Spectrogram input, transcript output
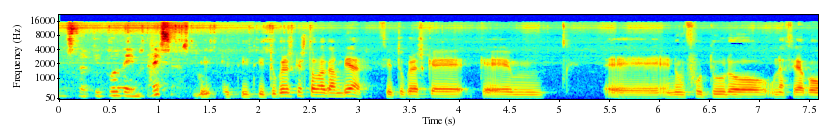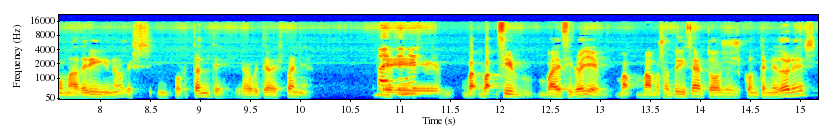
nuestro tipo de empresas. ¿Y, tú crees que esto va a cambiar? Si tú crees que, mm, eh, en un futuro una ciudad como Madrid, ¿no? que es importante, la capital de España, va a, eh, va, a decir, oye, vamos a utilizar todos esos contenedores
